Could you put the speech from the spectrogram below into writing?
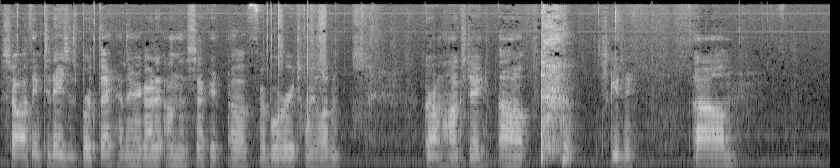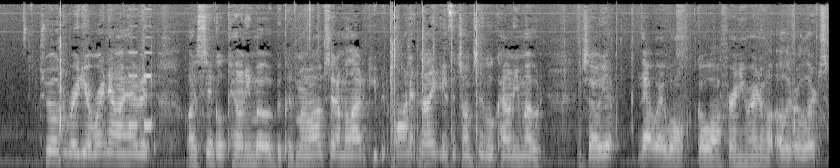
So I think today's his birthday. I think I got it on the 2nd of February 2011. Groundhog's Day. Uh, excuse me. Um, it's radio. Right now I have it on single county mode because my mom said I'm allowed to keep it on at night if it's on single county mode. So yep, that way it won't go off for any random other alerts.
